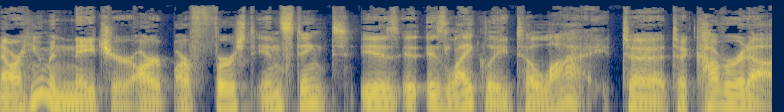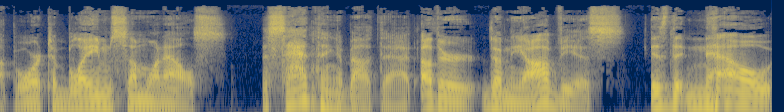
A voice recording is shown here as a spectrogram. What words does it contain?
Now, our human nature, our, our first instinct is, is likely to lie, to, to cover it up or to blame someone else. The sad thing about that, other than the obvious, is that now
